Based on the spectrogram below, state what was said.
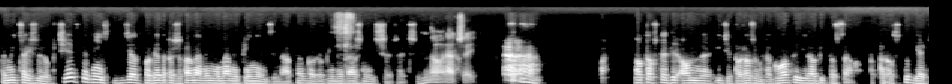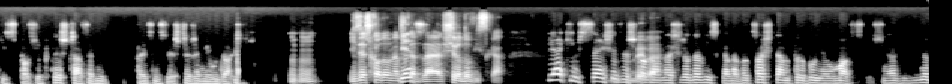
to mi coś zróbcie. Wtedy instytucja odpowiada, proszę pana, my nie mamy pieniędzy na to, bo robimy ważniejsze rzeczy. No raczej. No to wtedy on idzie po rozum do głowy i robi to samo. Po prostu w jakiś sposób też czasem, powiedzmy sobie szczerze, nieudolnie. Mhm. I ze szkodą na Więc- przykład dla środowiska. W jakimś sensie ze szkodą Bywa. dla środowiska, no bo coś tam próbuje umocnić. No, no,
